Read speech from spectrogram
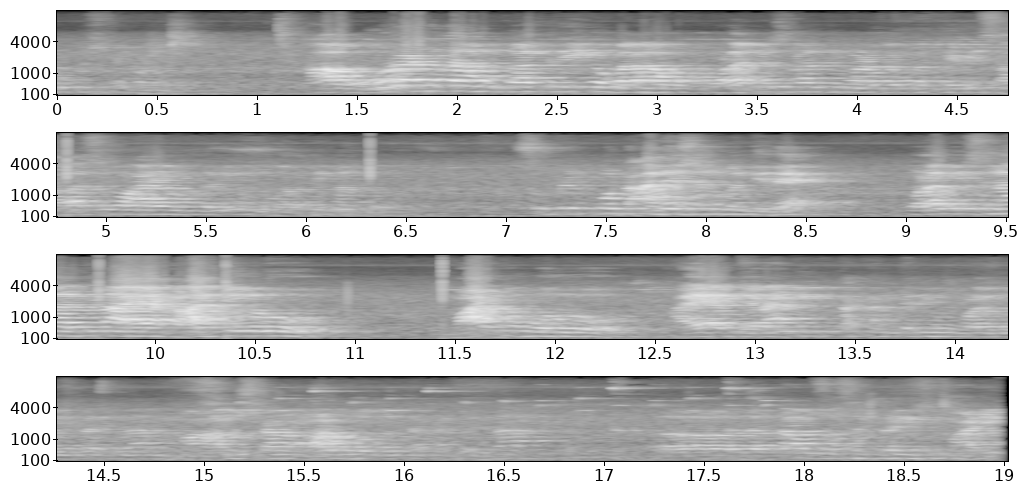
ರೂಪಿಸ್ಕೊಂಡು ಆ ಹೋರಾಟದ ಮುಖಾಂತರ ಈಗ ಒಳ ಒಳ ಮೀಸಲಾತಿ ಮಾಡಬೇಕು ಅಂತ ಹೇಳಿ ಸದಸ್ಯ ಆಯೋಗದಲ್ಲಿ ಒಂದು ವರದಿ ಬಂತು. ಸುಪ್ರೀಂ ಕೋರ್ಟ್ ಆದೇಶ ಬಂದಿದೆ. ಒಳ ಮೀಸಲಾತಿನ ಆಯಾ ರಾಜ್ಯಗಳು ಮಾಡ್ಕೋಬಹುದು ಆಯಾ ಜನಾಂಗಕ್ಕೆ ನೀವು ಒಳ ಮೀಸಲಾತಿನ ಮ- ಅನುಷ್ಠಾನ ಮಾಡಬಹುದು ಅಂತಕ್ಕಂಥದ್ದನ್ನ ದತ್ತಾಂಶ ಸಂಗ್ರಹಿಸಿ ಮಾಡಿ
